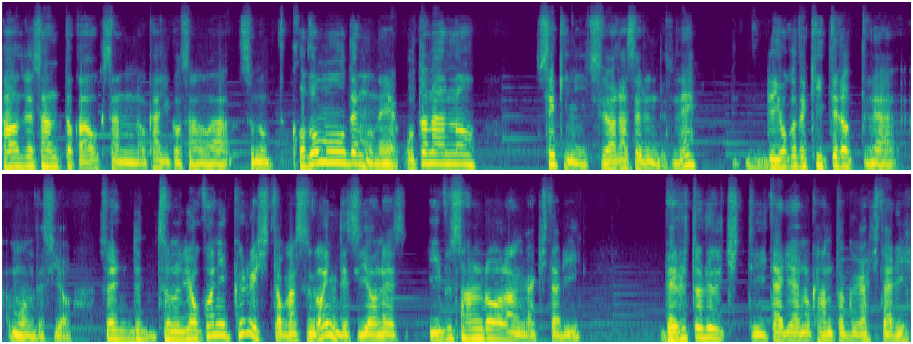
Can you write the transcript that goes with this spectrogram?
川瀬さんとか奥さんの梶子さんは、その子供でもね、大人の席に座らせるんですね。で、横で聞いてろってなもんですよ。それで、その横に来る人がすごいんですよね。イブ・サンローランが来たり、ベルトルーチってイタリアの監督が来たり、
